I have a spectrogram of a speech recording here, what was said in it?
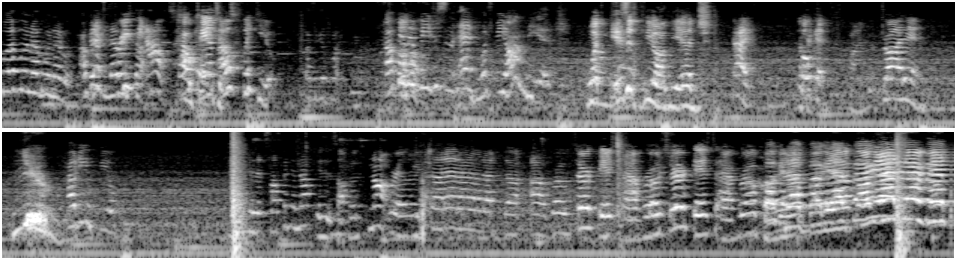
forever and ever and ever? How can it never freak me stop? out. How Stop can't it? I'll flick you. That's a good point. How can it be just an edge? What's beyond the edge? What isn't beyond the edge? Guys, Okay. focus. Fine. Draw it in. No. How do you feel? Is it softened enough? Is it softened? Not really. Da da da da da da. Afro Circus, Afro circus, Afro, Bug bug it up, bug it up, bug it up, circus.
